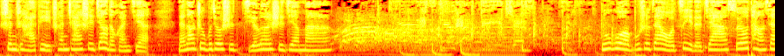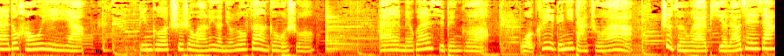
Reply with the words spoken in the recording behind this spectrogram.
甚至还可以穿插睡觉的环节，难道这不就是极乐世界吗？如果不是在我自己的家，所有躺下来都毫无意义啊。兵哥吃着碗里的牛肉饭跟我说：“哎，没关系，兵哥，我可以给你打折啊，至尊 VIP，了解一下。”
